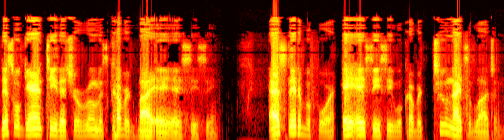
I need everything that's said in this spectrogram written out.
This will guarantee that your room is covered by AACC. As stated before, AACC will cover two nights of lodging.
